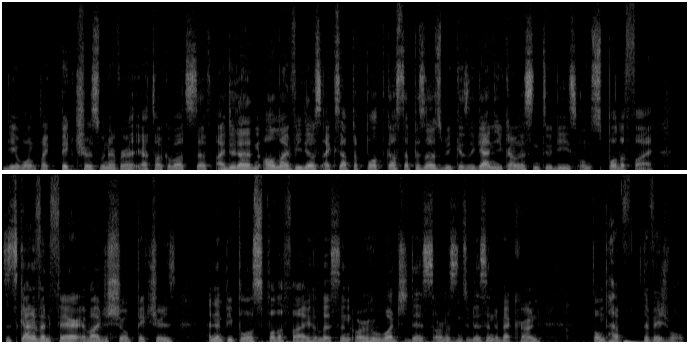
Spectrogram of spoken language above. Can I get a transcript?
they want like pictures whenever I talk about stuff. I do that in all my videos except the podcast episodes because again you can listen to these on Spotify. So it's kind of unfair if I just show pictures and then people on Spotify who listen or who watch this or listen to this in the background don't have the visual.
